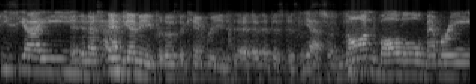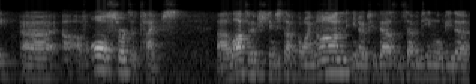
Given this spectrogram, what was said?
PCIe. And and that's attached- NVMe for those that can't read at, at- this distance. Yeah, so non-volatile memory uh, of all sorts of types. Uh, lots of interesting stuff going on. You know, 2017 will be the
